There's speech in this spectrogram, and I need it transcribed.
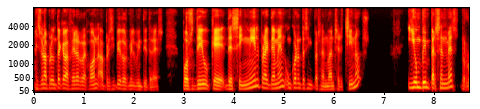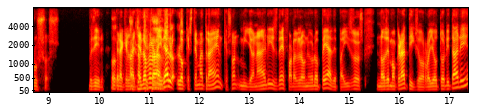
És una pregunta que va fer el Rejón al principi de 2023. Pues diu que de 5.000, pràcticament, un 45% van ser xinos i un 20% més russos. Vull dir, per a que la la gent es fa una idea, el que estem atraent, que són milionaris de fora de la Unió Europea, de països no democràtics o rotllo autoritari,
